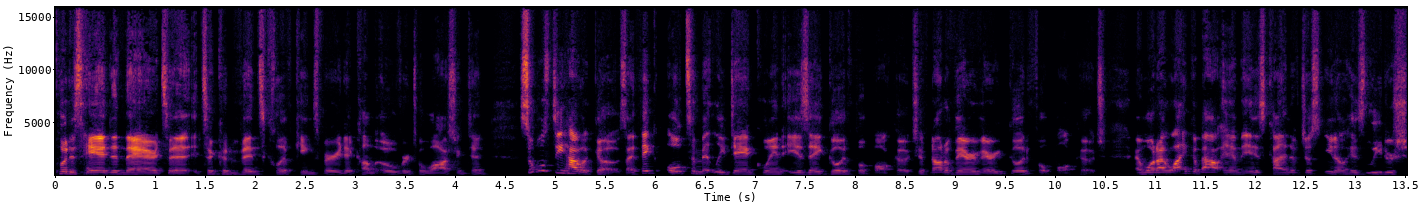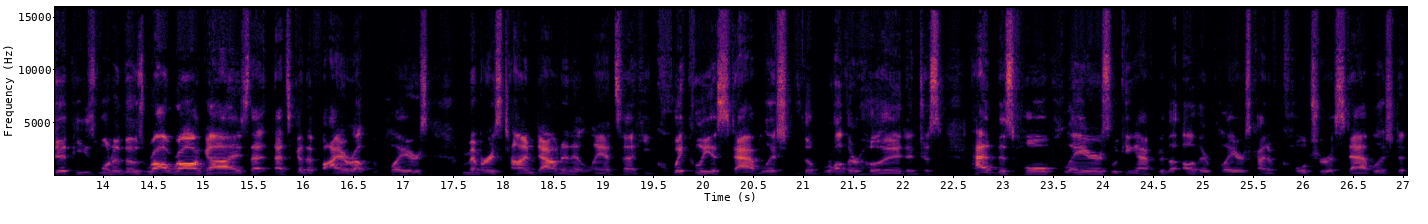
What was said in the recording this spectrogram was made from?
put his hand in there to to convince Kliff Kingsbury to come over to Washington. So we'll see how it goes. I think ultimately Dan Quinn is a good football coach, if not a very, very good football coach. And what I like about him is kind of just, you know, his leadership. He's one of those rah rah guys that that's going to fire up the players. Remember his time down in Atlanta, he quickly established the brotherhood and just had this whole players looking after the other players kind of culture established. And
